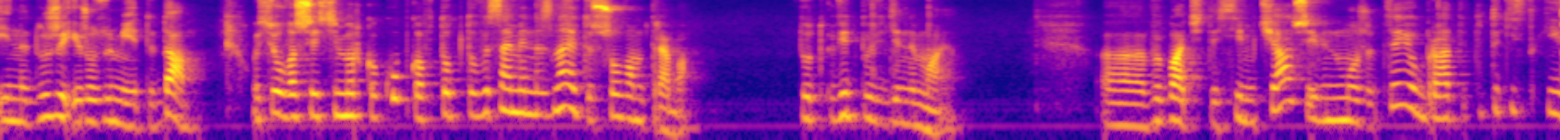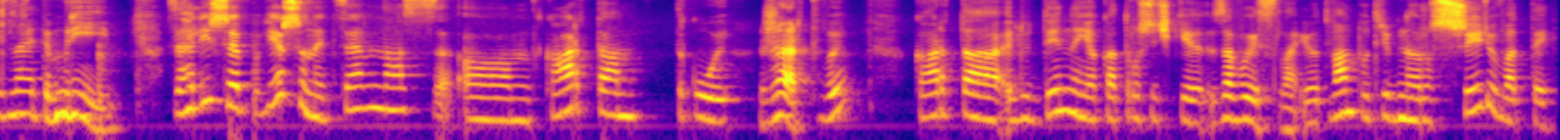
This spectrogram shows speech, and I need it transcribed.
і не дуже і розумієте. Да, ось у вас є сімерка кубків, тобто ви самі не знаєте, що вам треба. Тут відповіді немає. Е, Ви бачите сім чаш, і він може цей обрати. Тут якісь такі, знаєте, мрії. Взагалі, ще повішений це в нас е, карта такої жертви, карта людини, яка трошечки зависла. І от вам потрібно розширювати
